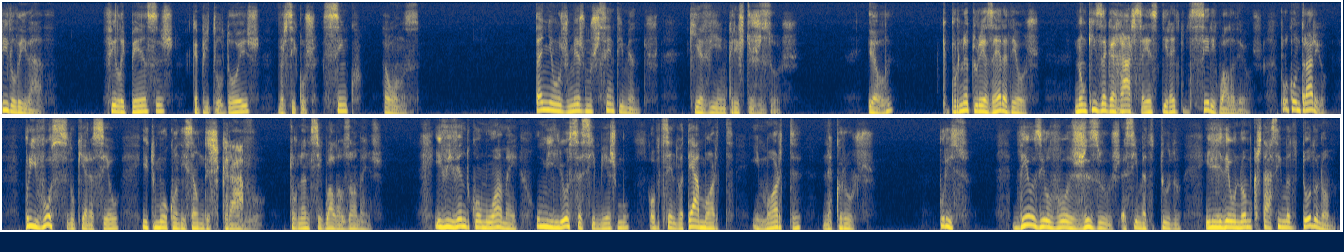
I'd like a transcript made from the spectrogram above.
fidelidade. Filipenses, capítulo 2, versículos 5 a 11. Tenham os mesmos sentimentos que havia em Cristo Jesus. Ele, que por natureza era Deus, não quis agarrar-se a esse direito de ser igual a Deus. Pelo contrário, privou-se do que era seu e tomou a condição de escravo, tornando-se igual aos homens. E vivendo como homem, humilhou-se a si mesmo, obedecendo até à morte e morte na cruz. Por isso, Deus elevou Jesus acima de tudo e lhe deu o nome que está acima de todo o nome,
